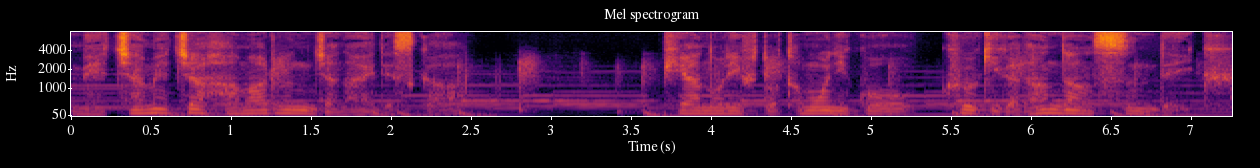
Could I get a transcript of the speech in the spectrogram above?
めちゃめちゃハマるんじゃないですか？ピアノリフとともにこう空気がだんだん澄んでいく。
